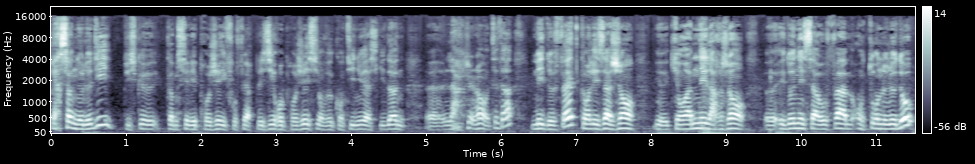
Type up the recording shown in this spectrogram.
personne ne le dit, puisque, comme c'est les projets, il faut faire plaisir aux projets si on veut continuer à ce qu'ils donnent euh, l'argent, etc. Mais de fait, quand les agents euh, qui ont amené l'argent et donné ça aux femmes, on tourne le dos,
